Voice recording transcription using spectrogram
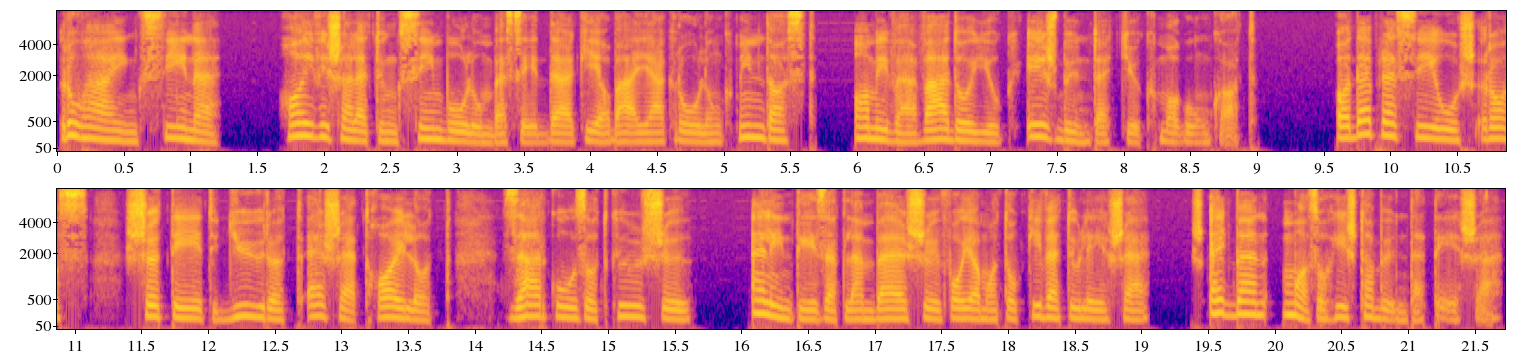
ruháink színe hajviseletünk szimbólumbeszéddel kiabálják rólunk mindazt, amivel vádoljuk és büntetjük magunkat. A depressziós, rossz, sötét, gyűrött, esett, hajlott, zárkózott külső, elintézetlen belső folyamatok kivetülése, s egyben mazohista büntetése.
